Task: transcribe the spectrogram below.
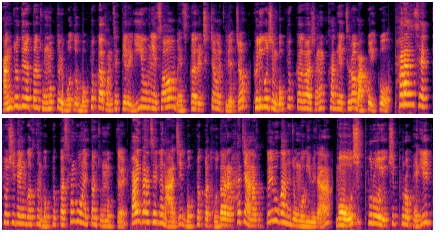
강조드렸던 종목들 모두 목표가 검색기를 이용해서 매수가를 측정을 드렸죠. 그리고 지금 목표가가 정확하게 들어맞고 있고 파란색 표시된 것은 목표가 성공했던 종목들 빨간색은 아직 목표가 도달을 하지 않아서 끌고 가는 종목입니다. 뭐 50%, 60%, 101%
